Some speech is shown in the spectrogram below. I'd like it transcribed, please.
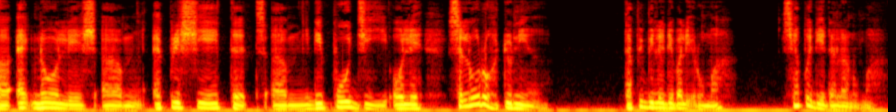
uh, acknowledged um, appreciated um, dipuji oleh seluruh dunia tapi bila dia balik rumah siapa dia dalam rumah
